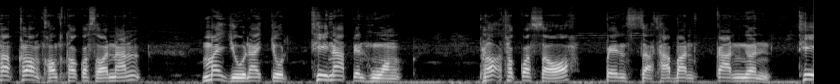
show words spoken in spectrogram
ภาพคล่องของทกสนั้น ไม่อยู่ในจุดที่น่าเป็นห่วง เพราะทกสเป็นสถาบันการเงินที่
